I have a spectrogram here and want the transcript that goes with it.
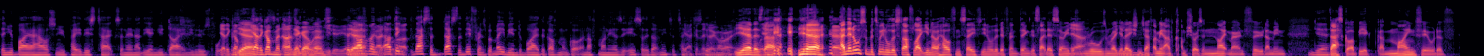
then you buy a house and you pay this tax, and then at the end you die and you lose. 40 Yeah, the, gov- yeah. the government earns Yeah, more than you do. Yeah. the Yeah. government, Yeah, I I think that. that's the that's the difference. But maybe in Dubai, the government got enough money as it is, so they don't need to take. I think they're doing all money. right. Yeah, there's that. yeah. And then also between all the stuff like, you know, health and safety and all the different things, it's like there's so many different Yeah. rules and regulations. Mm. Jeff. I mean, I've, I'm sure it's a nightmare in food. I mean, Yeah. that's got to be a, a minefield of, I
